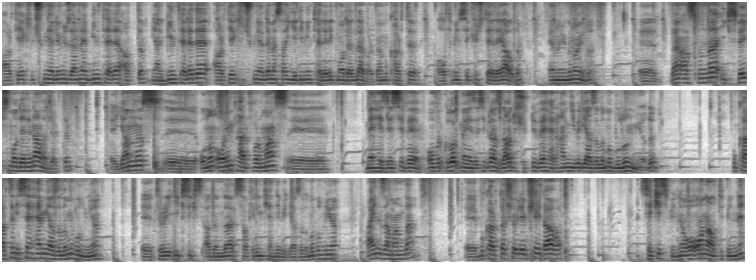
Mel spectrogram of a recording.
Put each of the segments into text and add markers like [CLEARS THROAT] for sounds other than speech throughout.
RTX 3050'nin üzerine 1000 TL attım. Yani 1000 TL'de RTX 3050'de mesela 7000 TL'lik modeller var. Ben bu kartı 6800 TL'ye aldım. En uygun oydu. Ee, ben aslında XFX modelini alacaktım. Ee, yalnız e, onun oyun performans e, mehezesi ve overclock mehezesi biraz daha düşüktü ve herhangi bir yazılımı bulunmuyordu. Bu kartın ise hem yazılımı bulunuyor. E, 3XX adında Safir'in kendi bir yazılımı bulunuyor. Aynı zamanda e, bu kartta şöyle bir şey daha var. 8 pinli, o 16 pinli.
